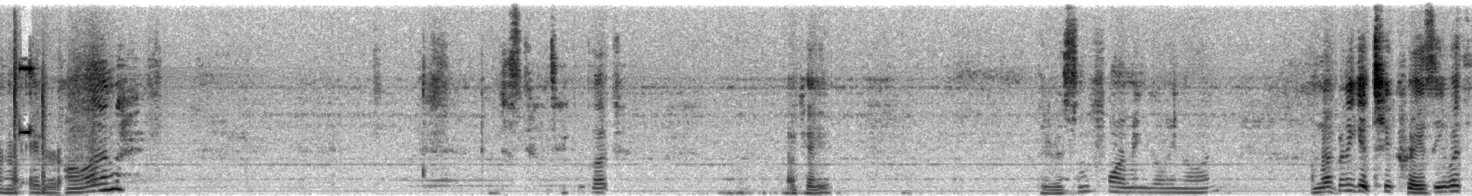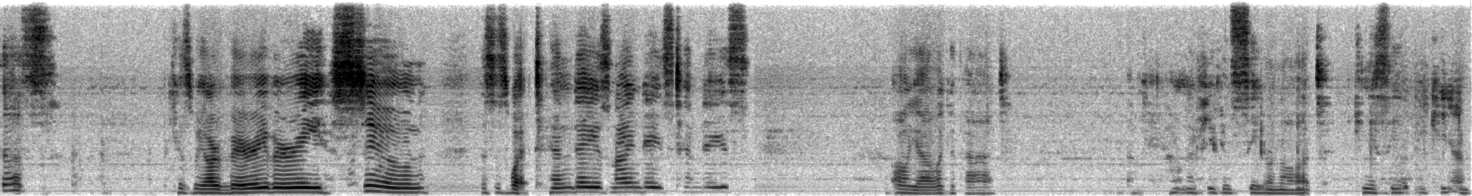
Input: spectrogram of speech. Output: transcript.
Turn our egger on. Just take a look. Okay. There is some forming going on. I'm not going to get too crazy with this because we are very, very soon this is what, 10 days, 9 days, 10 days? Oh yeah, look at that. Okay, I don't know if you can see or not. Can you see it? You can.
